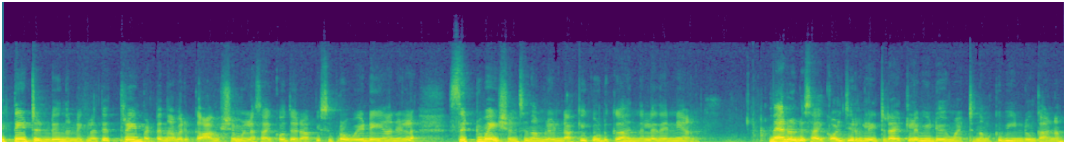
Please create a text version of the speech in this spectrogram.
എത്തിയിട്ടുണ്ട് എന്നുണ്ടെങ്കിൽ അത് എത്രയും പെട്ടെന്ന് അവർക്ക് ആവശ്യമുള്ള സൈക്കോതെറാപ്പീസ് പ്രൊവൈഡ് ചെയ്യാനുള്ള സിറ്റുവേഷൻസ് നമ്മൾ ഉണ്ടാക്കി കൊടുക്കുക എന്നുള്ളത് തന്നെയാണ്. വേറൊരു സൈക്കോളജി റിലേറ്റഡ് ആയിട്ടുള്ള വീഡിയോയുമായിട്ട് നമുക്ക് വീണ്ടും കാണാം.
